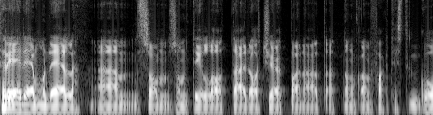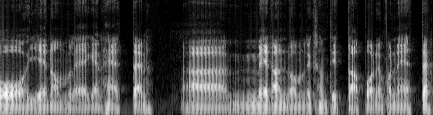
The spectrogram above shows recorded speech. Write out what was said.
3D-modell um, ähm, som, som tillåter då köparna att, att de kan faktiskt gå genom lägenheten uh, medan de liksom tittar på den på nätet.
